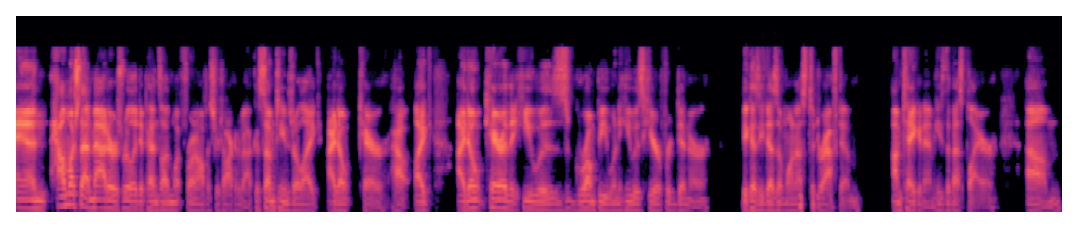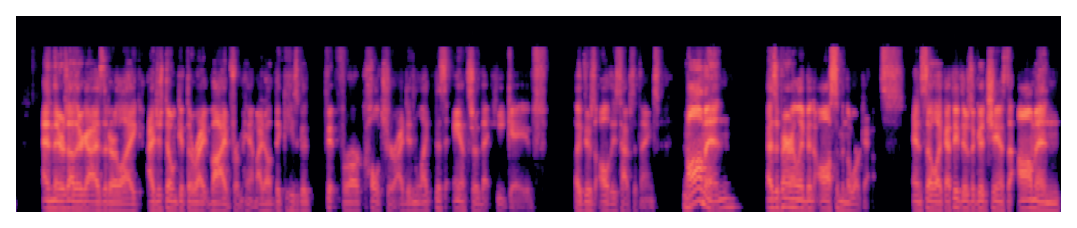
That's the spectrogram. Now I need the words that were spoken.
And how much that matters really depends on what front office you're talking about. Because some teams are like, I don't care how, like, I don't care that he was grumpy when he was here for dinner because he doesn't want us to draft him. I'm taking him. He's the best player. Um, and there's other guys that are like, I just don't get the right vibe from him. I don't think he's a good fit for our culture. I didn't like this answer that he gave. Like, there's all these types of things. Mm-hmm. Amen has apparently been awesome in the workouts. And so like I think there's a good chance that Amen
